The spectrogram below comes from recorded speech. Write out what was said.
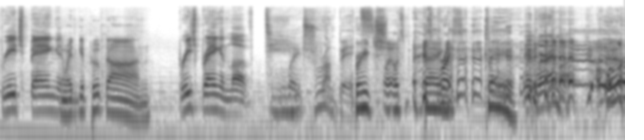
Breach, bang, Can't and wait to get pooped on. breach, bang, and love. Team Wait. Trumpet. Breach. Wait, it's, it's Bang. Bryce. Clear. Wait, where am I? Oh,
